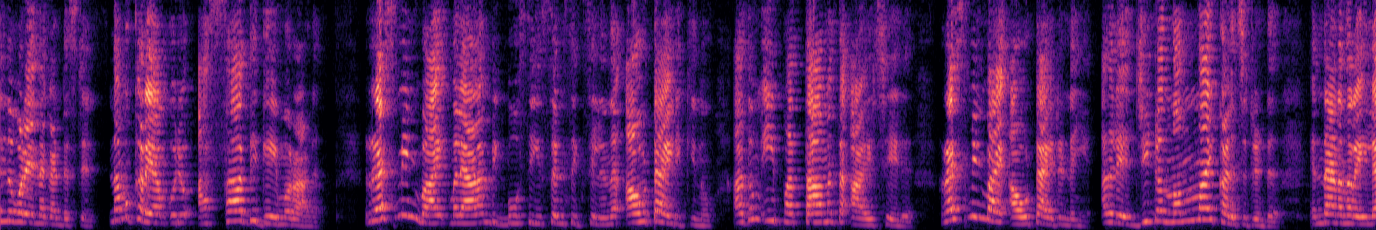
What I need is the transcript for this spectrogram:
എന്ന് പറയുന്ന കണ്ടസ്റ്റന്റ് നമുക്കറിയാം ഒരു അസാധ്യ ഗെയിമറാണ് Resmin Bai Malayalam Bigg Boss season സിക്സിൽ നിന്ന് ഔട്ടായിരിക്കുന്നു അതും ഈ പത്താമത്തെ ആഴ്ചയിൽ. റസ്മിൻ ബായ് ഔട്ട് ആയിട്ടുണ്ടെങ്കിൽ അതിൽ ജിൻഡോ നന്നായി കളിച്ചിട്ടുണ്ട്. എന്താണെന്നറിയില്ല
